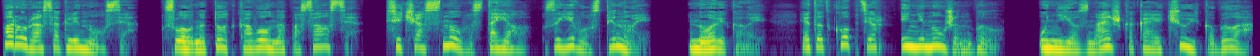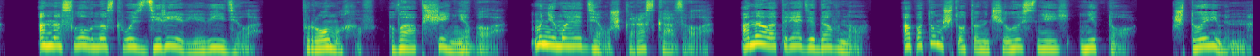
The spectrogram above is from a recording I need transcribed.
Пару раз оглянулся, словно тот, кого он опасался, сейчас снова стоял за его спиной. Новиковой этот коптер и не нужен был. У нее знаешь, какая чуйка была? Она словно сквозь деревья видела. Промахов вообще не было. Мне моя девушка рассказывала. Она в отряде давно, а потом что-то началось с ней не то. Что именно?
